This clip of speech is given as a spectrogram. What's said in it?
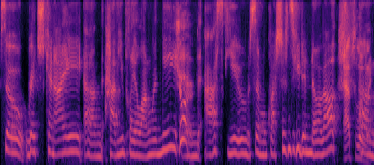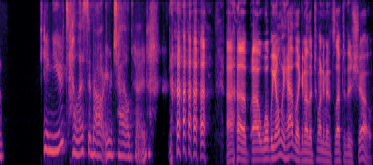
So, Rich, can I um, have you play along with me sure. and ask you some questions you didn't know about? Absolutely. Um, can you tell us about your childhood? uh, uh, well, we only have like another 20 minutes left of this show.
